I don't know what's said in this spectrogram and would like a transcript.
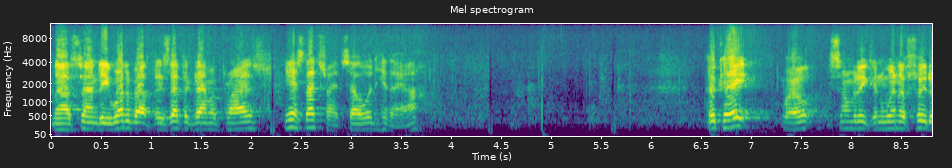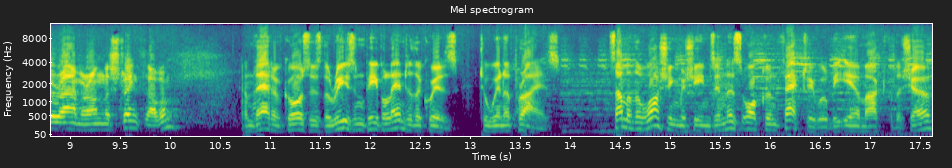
Now, Sandy, what about, is that the Glamour Prize? Yes, that's right, Selwyn. Here they are. Okay, well, somebody can win a Foodorama on the strength of them. And that, of course, is the reason people enter the quiz, to win a prize. Some of the washing machines in this Auckland factory will be earmarked for the show.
